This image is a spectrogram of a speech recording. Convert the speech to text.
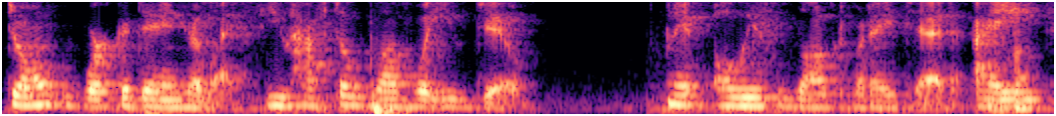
don't work a day in your life. You have to love what you do. And I always loved what I did. I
